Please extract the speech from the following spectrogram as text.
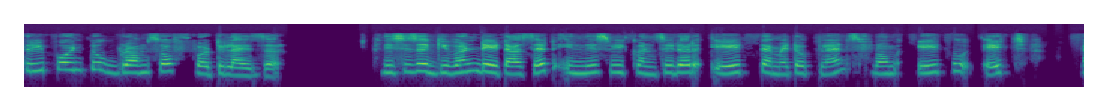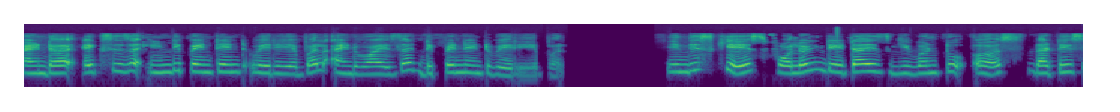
3.2 grams of fertilizer. This is a given data set. In this we consider 8 tomato plants from A to H and uh, X is an independent variable and Y is a dependent variable. In this case, following data is given to us that is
